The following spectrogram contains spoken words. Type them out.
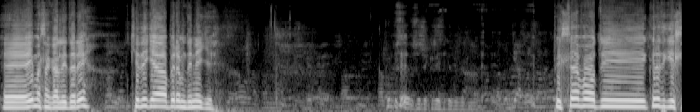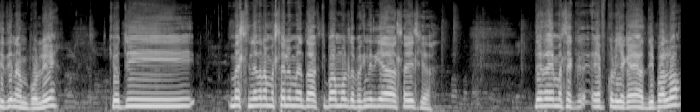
Ε, ήμασταν καλύτεροι και δίκαια πήραμε την νίκη. Πού πιστεύεις ότι κρίθηκε το παιχνίδι; Πιστεύω ότι κρίθηκε στη δύναμη πολύ και ότι μέσα στην έδρα μας θέλουμε να τα χτυπάμε όλα τα παιχνίδια στα ίσια. Δεν θα είμαστε εύκολοι για κανένα αντίπαλο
